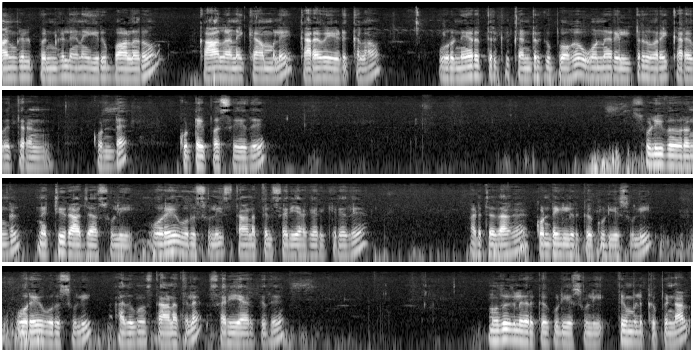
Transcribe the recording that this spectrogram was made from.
ஆண்கள் பெண்கள் என இருபாலரும் கால் அணைக்காமலே கறவை எடுக்கலாம். ஒரு நேரத்திற்கு கன்றுக்கு போக ஒன்றரை லிட்டர் வரை கறவை திறன் கொண்ட குட்டை பசு இது. சுழி விவரங்கள் நெற்றி ராஜா சுழி. ஒரே ஒரு சுழி ஸ்தானத்தில் சரியாக இருக்கிறது. அடுத்ததாக கொண்டையில் இருக்கக்கூடிய சுழி. ஒரே ஒரு சுழி அதுவும் ஸ்தானத்தில் சரியாக இருக்குது. முதுகில் இருக்கக்கூடிய சுழி திமிழுக்கு பின்னால்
